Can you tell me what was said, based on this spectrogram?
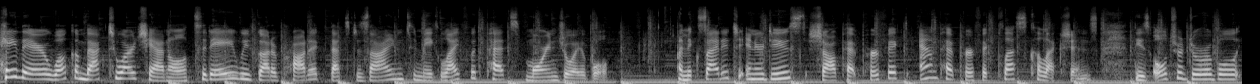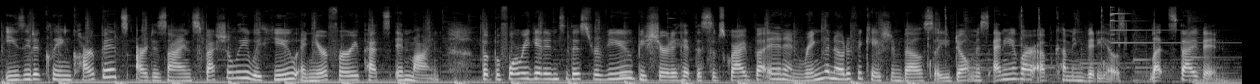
Hey there, welcome back to our channel. Today we've got a product that's designed to make life with pets more enjoyable. I'm excited to introduce Shaw Pet Perfect and Pet Perfect Plus collections. These ultra durable, easy to clean carpets are designed specially with you and your furry pets in mind. But before we get into this review, be sure to hit the subscribe button and ring the notification bell so you don't miss any of our upcoming videos. Let's dive in.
